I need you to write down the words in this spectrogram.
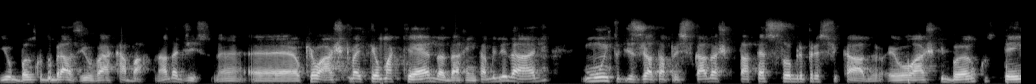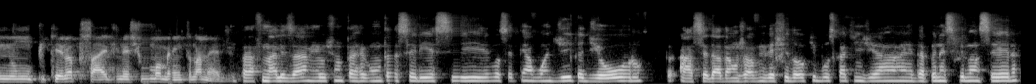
e o Banco do Brasil vai acabar. Nada disso. Né? É, o que eu acho que vai ter uma queda da rentabilidade muito disso já está precificado, acho que está até sobreprecificado. Eu acho que bancos têm um pequeno upside neste momento na média. Para finalizar, minha última pergunta seria se você tem alguma dica de ouro a dada a um jovem investidor que busca atingir a independência financeira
